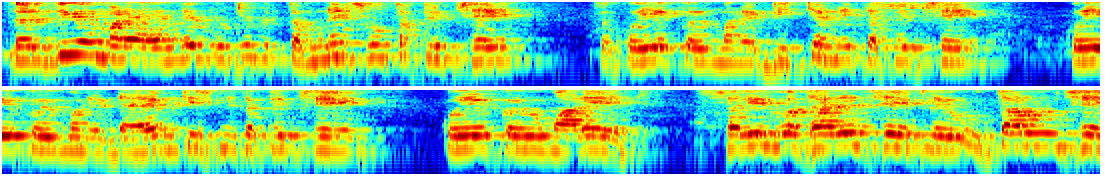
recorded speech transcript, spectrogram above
દર્દીઓ મળ્યા એમને પૂછ્યું કે તમને શું તકલીફ છે? તો કોઈએ કહ્યું, મને ડીચરની તકલીફ છે, કોઈએ કહ્યું, મને ડાયાબિટીસની તકલીફ છે, કોઈએ કહ્યું, મારે શરીર વધારે છે એટલે ઉતારવું છે.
